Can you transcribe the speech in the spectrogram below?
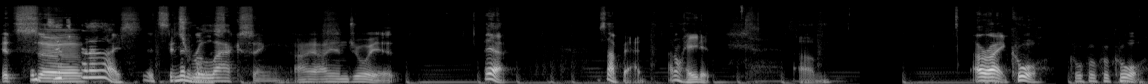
It's It's, it's uh kind of nice. It's it's minimalist. relaxing. I, I enjoy it. Yeah, it's not bad. I don't hate it. Um, all right, cool, cool, cool, cool, cool.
